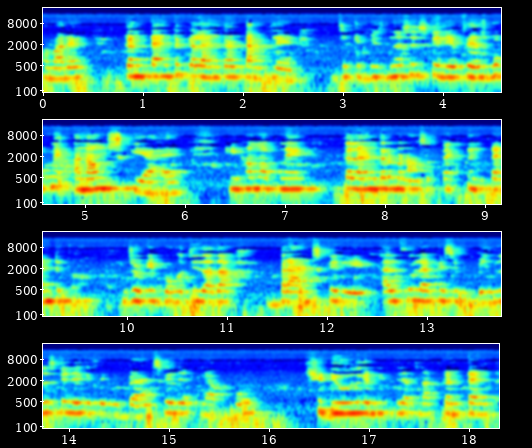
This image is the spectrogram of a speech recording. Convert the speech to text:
हमारे कंटेंट कैलेंडर टेम्पलेट जो कि बिजनेसेस के लिए फेसबुक ने अनाउंस किया है कि हम अपने कैलेंडर बना सकते हैं कंटेंट का, जो कि बहुत ही ज़्यादा ब्रांड्स के लिए हेल्पफुल है। किसी बिज़नेस के लिए, किसी भी ब्रांड्स के लिए अपने आप को शेड्यूल करने के लिए, अपना कंटेंट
